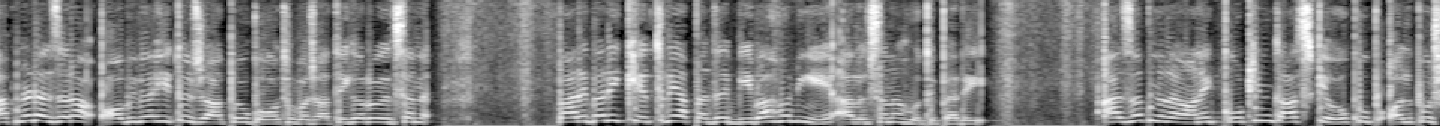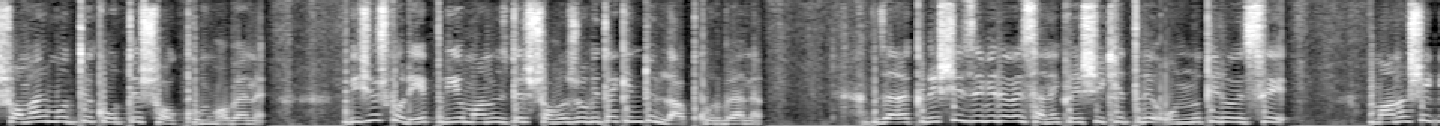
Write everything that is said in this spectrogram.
আপনারা যারা অবিবাহিত জাতক অথবা জাতিকা রয়েছেন, পারিবারিক ক্ষেত্রে আপনাদের বিবাহ নিয়ে আলোচনা হতে পারে। আজ আপনারা অনেক কঠিন কাজকেও খুব অল্প সময়ের মধ্যে করতে সক্ষম হবেন। বিশেষ করে প্রিয় মানুষদের সহযোগিতা কিন্তু লাভ করবেন। যারা কৃষিজীবী রয়েছেন, কৃষিক্ষেত্রে উন্নতি রয়েছে, মানসিক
